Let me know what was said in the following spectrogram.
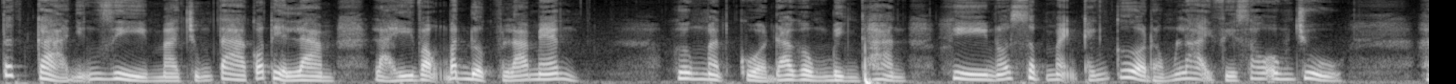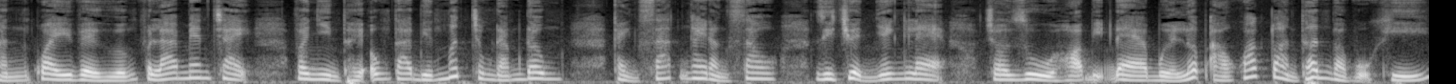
Tất cả những gì mà chúng ta có thể làm là hy vọng bắt được Flamen. Gương mặt của đa gồng bình thản khi nó sập mạnh cánh cửa đóng lại phía sau ông chủ. Hắn quay về hướng Flamen chạy và nhìn thấy ông ta biến mất trong đám đông. Cảnh sát ngay đằng sau, di chuyển nhanh lẹ cho dù họ bị đè bởi lớp áo khoác toàn thân và vũ khí.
